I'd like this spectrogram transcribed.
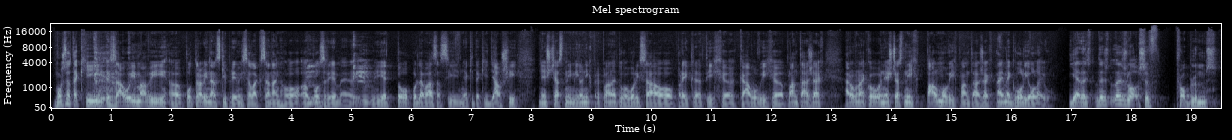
Možno taký zaujímavý e, potravinársky priemysel, ak sa na ňo e, pozrieme. Je to podľa vás asi nejaký taký ďalší nešťastný milník pre planetu? Hovorí sa o prekletých e, kávových plantážach a rovnako o nešťastných palmových plantážach, najmä kvôli oleju yeah, there's, there's, there's lots of problems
